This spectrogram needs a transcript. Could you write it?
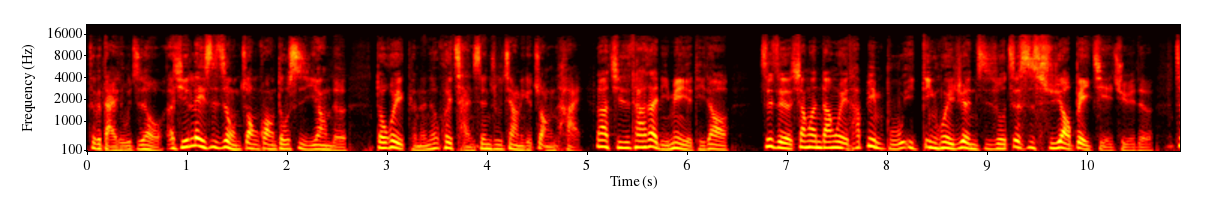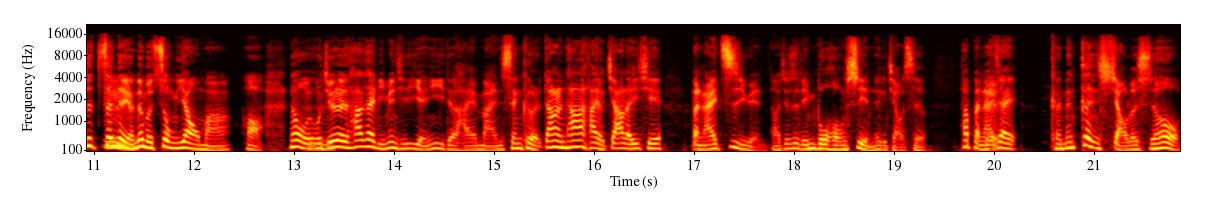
这个歹徒之后，而其实类似这种状况都是一样的，都会可能会产生出这样的一个状态。那其实他在里面也提到。这个相关单位他并不一定会认知说这是需要被解决的，这真的有那么重要吗？好、嗯哦，那我我觉得他在里面其实演绎的还蛮深刻的。当然，他还有加了一些本来志远啊，就是林柏宏饰演那个角色，他本来在。可能更小的时候，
